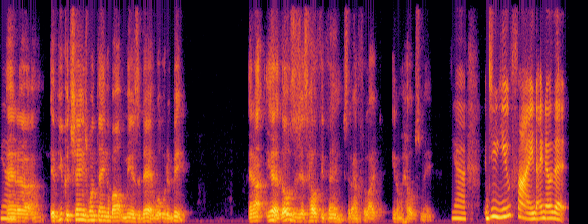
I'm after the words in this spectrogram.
Yeah. And uh, if you could change one thing about me as a dad, what would it be? And I, yeah, those are just healthy things that I feel like, you know, helps me. Yeah. Do you find, I know that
